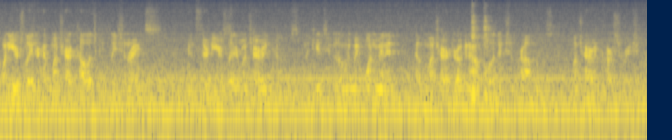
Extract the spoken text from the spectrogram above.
20 years later have much higher college completion rates, and 30 years later much higher incomes. And the kids who could only wait one minute have much higher drug and alcohol addiction problems, much higher incarceration rates.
